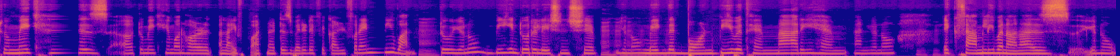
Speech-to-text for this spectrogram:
to make his uh, to make him or her a life partner it is very difficult for anyone Hmm. to you know be into a relationship Hmm, you hmm, know hmm, make hmm, that bond be with him marry him and you know Hmm, hmm, family banana is you know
